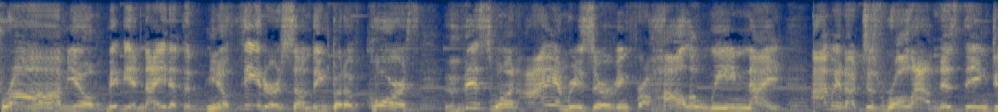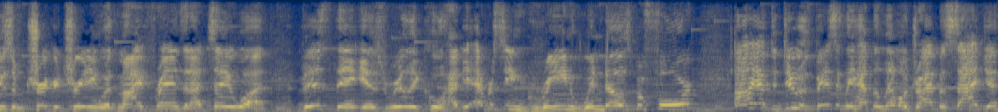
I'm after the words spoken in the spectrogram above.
prom, you know, maybe a night at the, you know, theater or something. But of course, this one I am reserving for Halloween night. I'm gonna just roll out in this thing, do some trick-or-treating with my friends, and I tell you what, this thing is really cool. Have you ever seen green windows before? All you have to do is basically have the limo drive beside you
